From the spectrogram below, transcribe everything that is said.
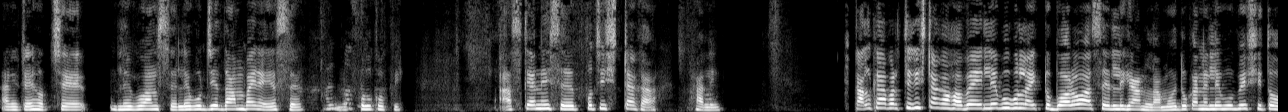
আর এটাই হচ্ছে লেবু আনছে লেবুর যে দাম বাইরে গেছে ফুলকপি। আজকে নিছে পঁচিশ টাকা খালি কালকে আবার তিরিশ টাকা হবে এই লেবুগুলো একটু বড় আছে এর লিগে আনলাম ওই দোকানে লেবু বেশি তো।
